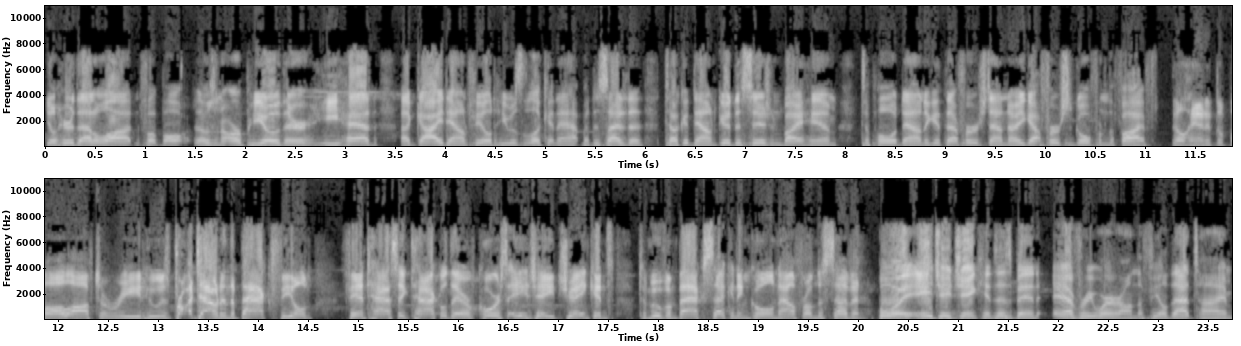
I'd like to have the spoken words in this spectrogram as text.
You'll hear that a lot in football. That was an RPO there. He had a guy downfield he was looking at, but decided to tuck it down. Good decision by him to pull it down to get that first down. Now you got first and goal from the five. They'll hand it the ball off to Reed, who is brought down in the backfield. Fantastic tackle there, of course, A.J. Jenkins to move him back. Second and goal now from the seven. Boy, A.J. Jenkins has been everywhere on the field that time.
